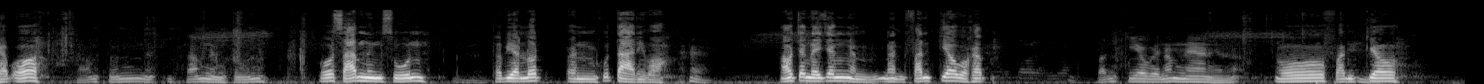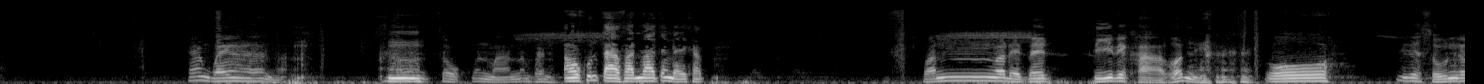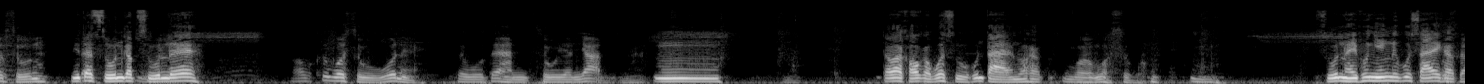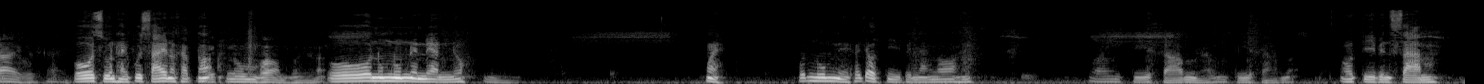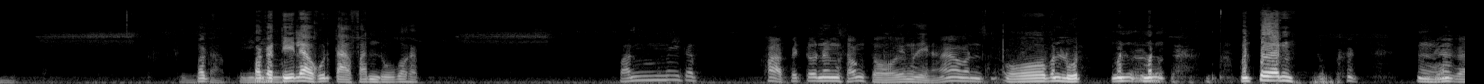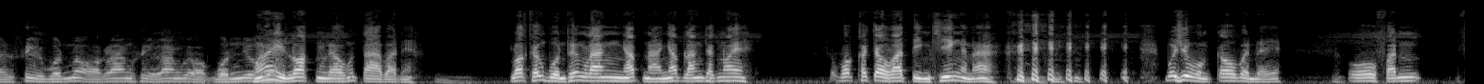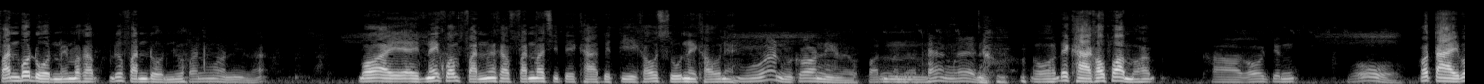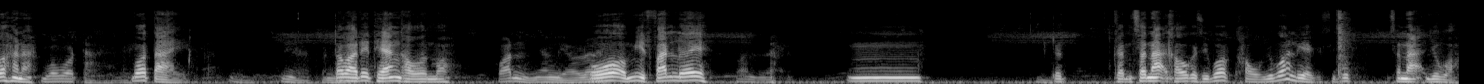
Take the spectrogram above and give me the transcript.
ครับโอ้สามศูนย์สามหนึ่งศูนย์โอ้สามหนึ่งศูนย์ทะเบียนรถอันคุตานี่บ่เอาจังไหนจังนั่นนั่นฝันเกี่ยวบ่ครับ ฝันเกี่ยวไปน้ำแน่เนี่ยนะโอ้ฝันเกี่ยวแท่งไปนั่นนะอืม โศกมันหมาน้ำเพิ่นเอาคุณตาฝันว่าจังไหนครับ ฝันว่าเด็ดไปตีไปขาคนเนี่ยโอ้ นี่จะศูนย์กับศูนย์ มีแต่ศูนย์กับศูนย์เลยเขาคือว่าสู่เนี่ยสู่แต่หันสู่ยันญาตินะอืม แต่ว่าเขากับว่าสู่คุณตาเห็นบ่ครับว่าว่าสู่อืมศูนย์ให้ผู้หญิงหรือผู้ชายครับผู้ชายผู้ชายโอ้ศูนย์ให้ผู้ชายเนาะครับเนาะ เด็กหนุ่มพร้อมเลยนะโอ้นุ่มๆแน่นๆอยู่อืมคนนุ่มนี่เขาเจ้าตีเป็นหยังเนาะว่ามันตีสามนะมันตีสามอะ เอาตีเป็นสาม ตีปกสามตีปกติแล้วคุณตาฟันดูป่ะครับฝันไม่จะพลาดไปตัวหนึ่งสองตัวยังสินะมัน โอ้มันหลุดมันมัน มันเปินเออแล้วก็ซื้อบนมาออกล่างซื้อล่างไปออกบนอยู่ไม่ล็อกแล้วคุณตาบาดเนี่ยอืมล็อกทั้งบนทั้งล่างยับหนายับหลังจักหน้อยว่าเขาเจ้าว่าติ่งคิงอะนะบ่ชื่อของเก่าปานไหนโอ้ฟัน ฟันบ่โดนเหมือนบ่ครับ หรือฟันโดนอยู่ฝันว่านี่แหละบ่ไอไอ้ในความฝันไหมครับฝันว่าสิไปฆ่าไปตีเขาศูนย์ให้เขาเนี่ย ม้วนก้อนนี่แหละฝันมันอืมแท่งเลยเนาะโอ้ได้ฆ่าเขาพร้อมบ่ครับ ขาเขาจนโอ้เขาตายบ่ฮะน่ะบ่ว่าตายบ่ตาย นี่แหละปัญหแต่ว่าได้แทงเขาหั่นบ่ฟันอย่างเดียวเลยโอ้เอามีดฟันเลย ฟันเลยอืมจะกันชนะเขาก็สิบ่เขาอยู่ว่าเรียกสิบ่ชนะอยู่บ่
